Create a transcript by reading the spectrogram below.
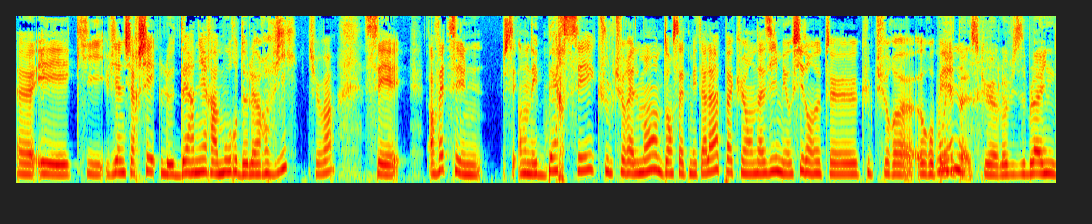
euh, et qui viennent chercher le dernier amour de leur vie, tu vois. C'est en fait c'est une on est bercé culturellement dans cette méta-là, pas que en Asie, mais aussi dans notre culture européenne. Oui, parce que Love is Blind,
